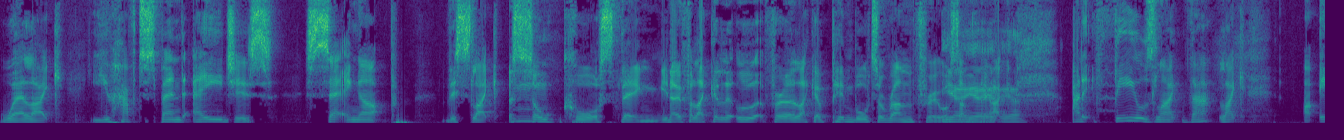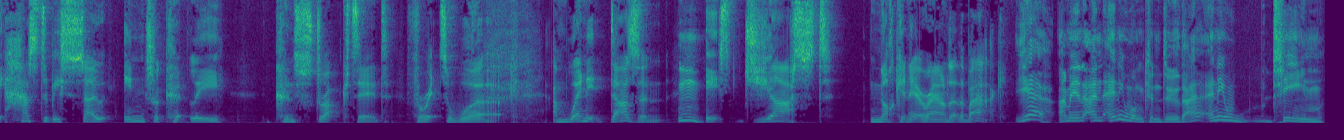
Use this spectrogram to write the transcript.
where like you have to spend ages setting up this like assault mm. course thing, you know, for like a little for like a pinball to run through or yeah, something. Yeah, like, yeah. And it feels like that. Like uh, it has to be so intricately constructed for it to work. And when it doesn't, mm. it's just knocking it around at the back. Yeah, I mean, and anyone can do that. Any team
